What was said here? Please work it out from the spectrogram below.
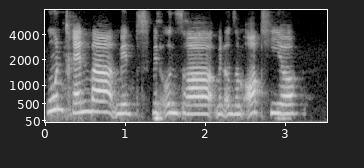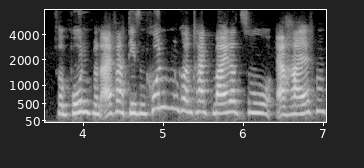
untrennbar mit, mit, unserer, mit unserem Ort hier verbunden und einfach diesen Kundenkontakt weiter zu erhalten.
